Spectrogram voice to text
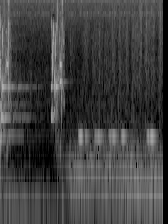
Thank you.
